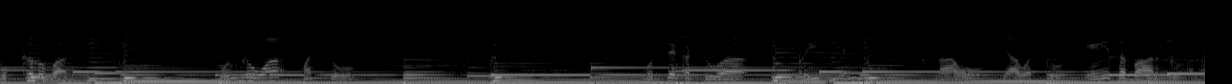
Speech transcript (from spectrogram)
ಮುಕ್ಕಲೂಬಾರದು. ಉಣ್ಣುವ ಮತ್ತು ಮುದ್ದೆ ಕಟ್ಟುವ ರೀತಿಯಲ್ಲಿ ನಾವು ಯಾವತ್ತೂ ಎಣಿಸಬಾರದು ಅನ್ನುವುದನ್ನು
